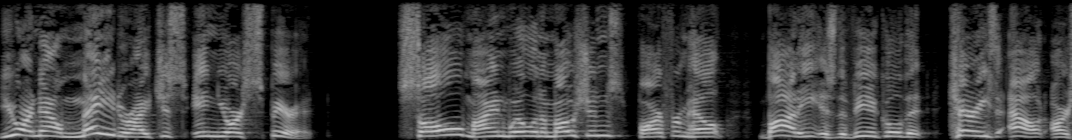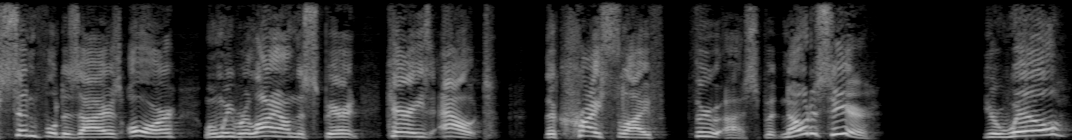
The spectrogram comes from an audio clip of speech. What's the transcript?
You are now made righteous in your spirit. Soul, mind, will, and emotions, far from help. Body is the vehicle that carries out our sinful desires, or when we rely on the Spirit, carries out the Christ life through us. But notice here your will,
